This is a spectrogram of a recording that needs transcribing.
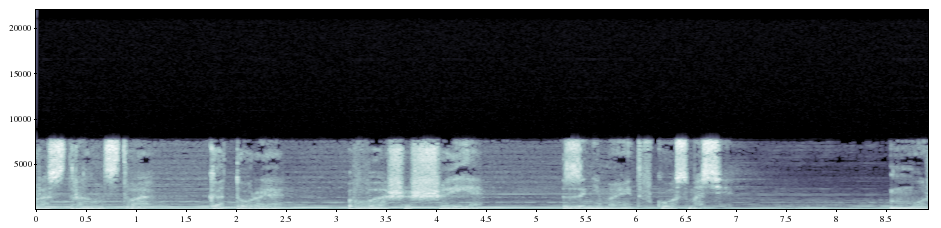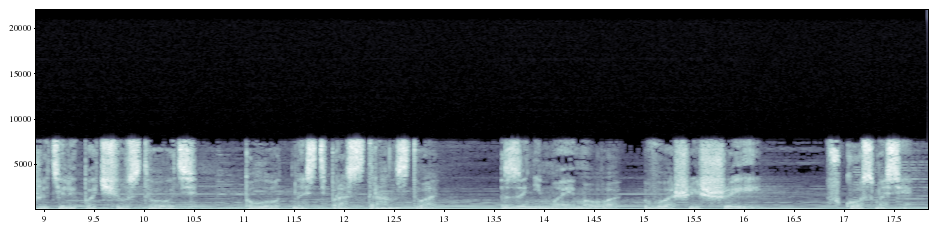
Пространство, которое ваша шея занимает в космосе? Можете ли почувствовать плотность пространства, занимаемого вашей шеей в космосе?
